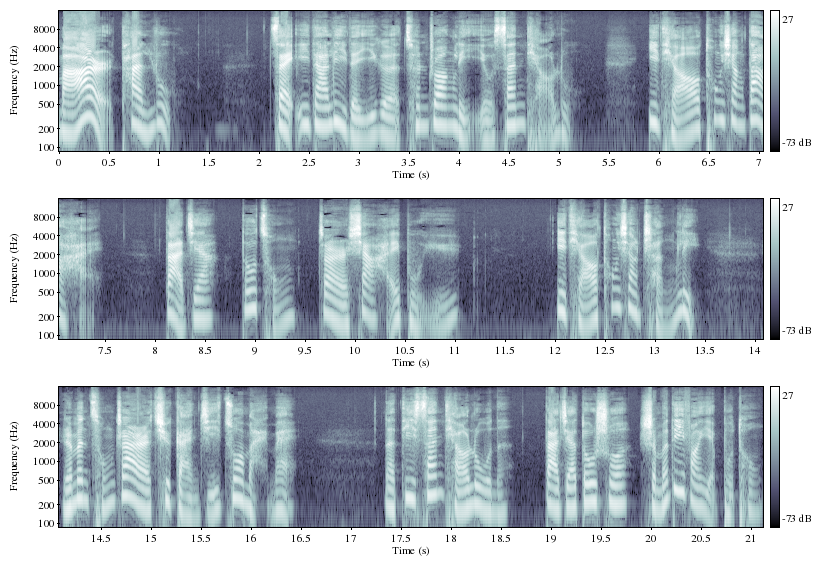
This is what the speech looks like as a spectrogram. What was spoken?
马尔探路，在意大利的一个村庄里有三条路，一条通向大海，大家都从这儿下海捕鱼；一条通向城里，人们从这儿去赶集做买卖。那第三条路呢？大家都说什么地方也不通，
